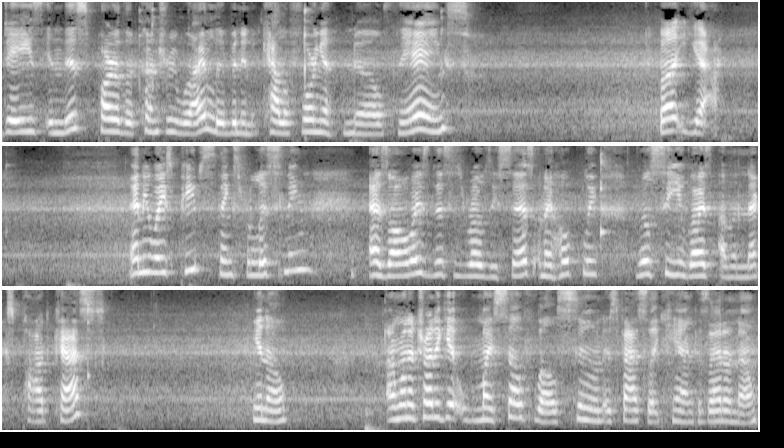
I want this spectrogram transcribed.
days in this part of the country where I live in, in California. No thanks. But yeah. Anyways, peeps, thanks for listening. As always, this is Rosy Says, and I hopefully will see you guys on the next podcast. You know, I want to try to get myself well soon as fast as I can because I don't know.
